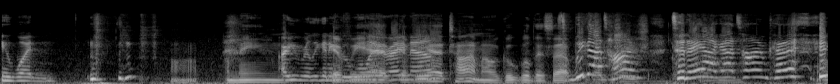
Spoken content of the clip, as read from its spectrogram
It wasn't. Uh, I mean, Are you really gonna Google we it had, right if now? we had time, I would Google this up. we got time. sure- Today I got time, cuz. Oh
